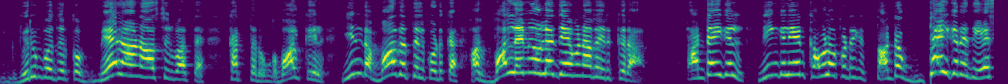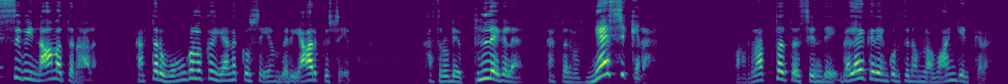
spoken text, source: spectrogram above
நீங்கள் விரும்புவதற்கும் மேலான ஆசிர்வாதத்தை கர்த்தர் உங்கள் வாழ்க்கையில் இந்த மாதத்தில் கொடுக்க அவர் வல்லமை உள்ள தேவனாக இருக்கிறார். தடைகள் நீங்கள் ஏன் கவலைப்படுறீங்க? தடை உடைகிறது இயேசுவி நாமத்தினால. கர்த்தர் உங்களுக்கும் எனக்கும் செய்ய வேறு யாருக்கும் செய்ய கர்த்தருடைய பிள்ளைகளை கர்த்தர் அவர் நேசிக்கிறார். அவர் ரத்தத்தை சிந்தி விலைக்கரையும் கொடுத்து நம்மளை வாங்கியிருக்கிறார்.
